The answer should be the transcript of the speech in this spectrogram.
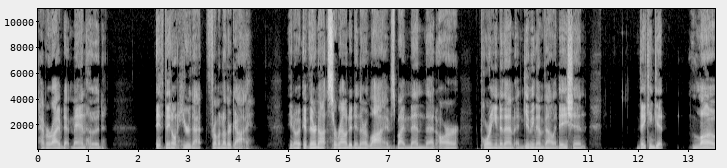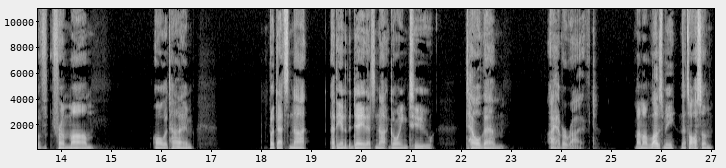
have arrived at manhood if they don't hear that from another guy? You know if they're not surrounded in their lives by men that are pouring into them and giving them validation they can get love from mom all the time but that's not at the end of the day that's not going to tell them i have arrived my mom loves me that's awesome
